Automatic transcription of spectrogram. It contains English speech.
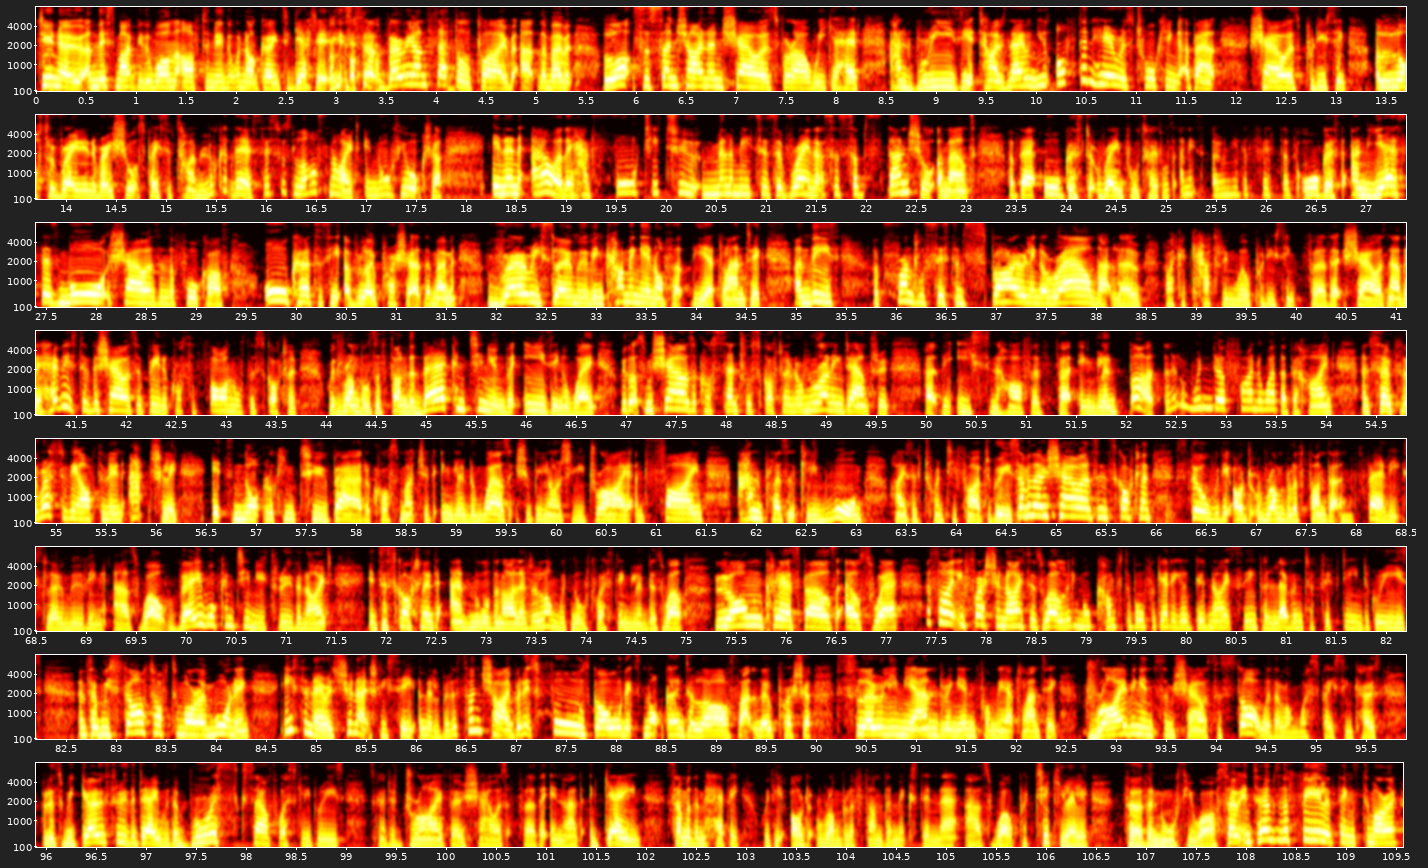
Do you know, and this might be the one afternoon that we're not going to get it. It's uh, very unsettled, Clive, at the moment. Lots of sunshine and showers for our week ahead and breezy at times. Now, you often hear us talking about showers producing a lot of rain in a very short space of time. Look at this. This was last night in North Yorkshire. In an hour, they had 42 millimetres of rain. That's a substantial amount of their August rainfall totals, and it's only the 5th of August. And yes, there's more showers in the forecast all courtesy of low pressure at the moment. Very slow moving, coming in off at the Atlantic. And these frontal system spiralling around that low like a Catherine wheel, producing further showers. Now, the heaviest of the showers have been across the far north of Scotland with rumbles of thunder. They're continuing but easing away. We've got some showers across central Scotland and running down through uh, the eastern half of uh, England, but a little window of finer weather behind. And so for the rest of the afternoon, actually, it's not looking too bad across much of England and Wales. It should be largely dry and fine and pleasantly warm, highs of 25 degrees. Some of those showers in Scotland still with the odd rumble of thunder and fairly slow moving as well. They will continue through the night into Scotland and Northern Ireland, along with northwest England as well. Long clear spells elsewhere. A slightly fresher night as well, a little more comfortable for getting a good night's sleep, 11 to 15 degrees. And so we start off tomorrow morning. Eastern areas should actually see a little bit of sunshine, but it's fool's gold. It's not going to last. That low pressure slowly meandering in from the Atlantic, driving in some showers to start with along west facing coast. But as we go through the day with a brisk southwesterly breeze, it's going to drive those showers further inland. Again, some of them heavy with the odd rumble of thunder mixed in there as well, particularly further north you are. So in terms of the feel of things tomorrow,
